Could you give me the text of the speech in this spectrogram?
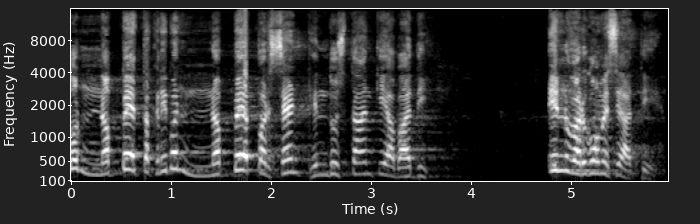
तो 90 तकरीबन 90 परसेंट हिंदुस्तान की आबादी इन वर्गों में से आती है।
